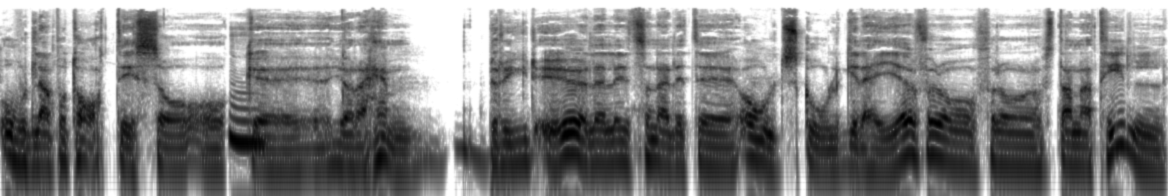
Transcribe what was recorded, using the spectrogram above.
odla potatis och, och eh, göra hembryggd öl eller lite sådana lite old school grejer för att, för att stanna till.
